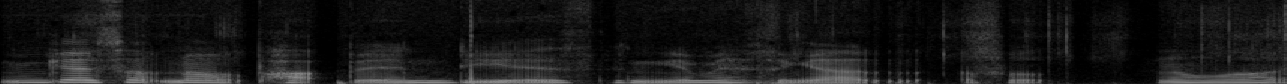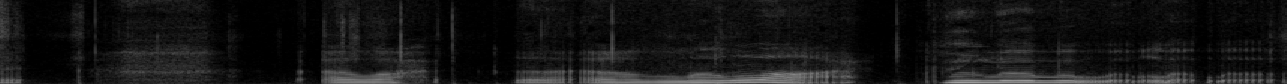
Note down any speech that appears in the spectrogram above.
you guys don't know what Pop Bandy is, then you're missing out on a lot. A lot. A lot. A lot.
